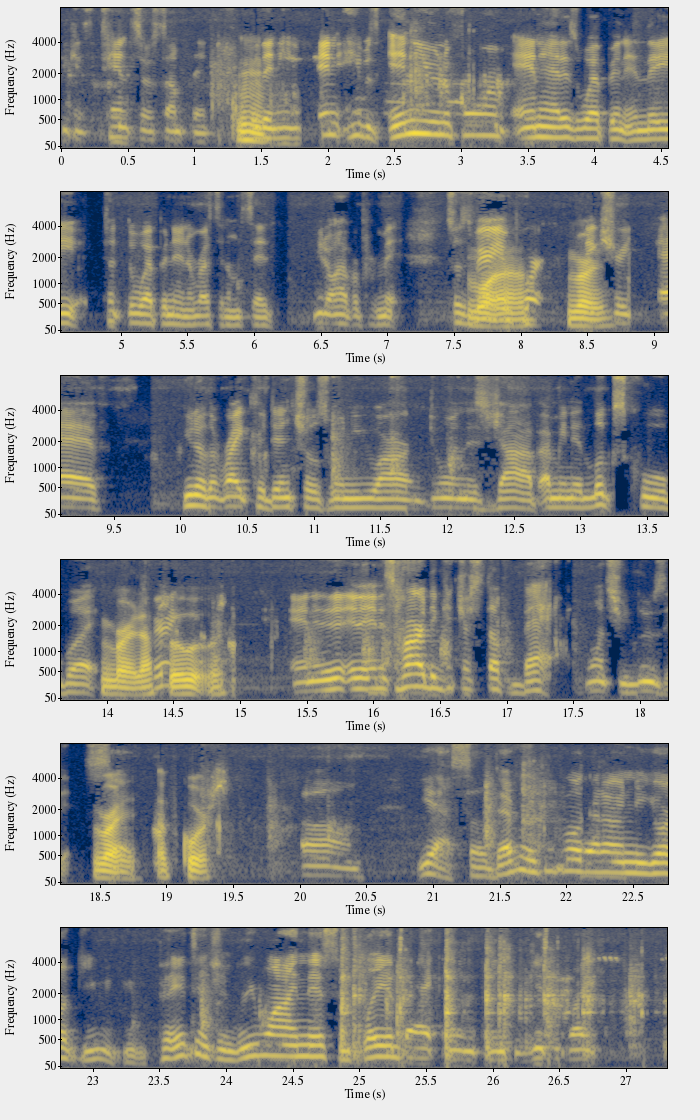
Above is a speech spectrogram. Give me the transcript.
his tents or something. But Mhm. then he and he was in uniform and had his weapon, and they took the weapon and arrested him. and Said you don't have a permit. So it's very Wow. important to Right. make sure you have, you know, the right credentials when you are doing this job. I mean, it looks cool, but Right. Absolutely. and it, and it's hard to get your stuff back once you lose it. So, Right. Of course. Um. Yeah. So definitely, people that are in New York, you, you pay attention, rewind this, and play it back, and, and get the right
